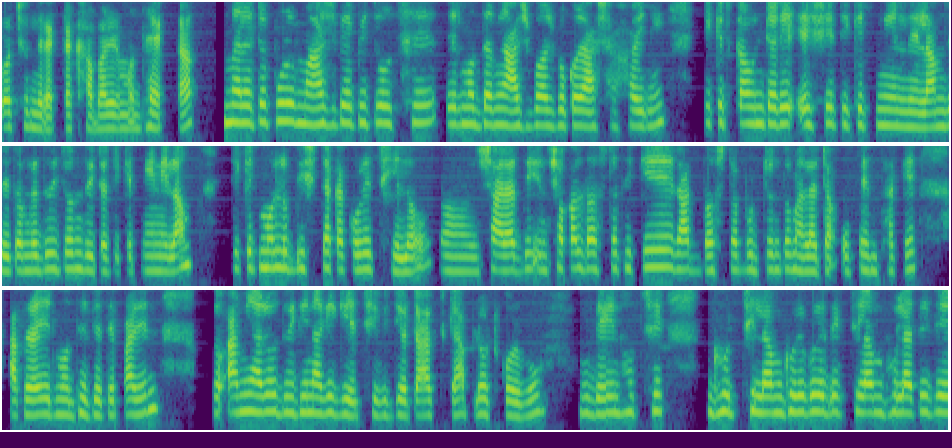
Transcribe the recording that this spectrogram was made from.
পছন্দের একটা খাবারের মধ্যে একটা। মেলাটা পুরো মাস ব্যাপী চলছে। এর মধ্যে আমি আসব আসব করে আসা হয়নি। টিকিট কাউন্টারে এসে টিকিট নিয়ে নিলাম, যেহেতু আমরা দুইজন দুইটা টিকিট নিয়ে নিলাম। টিকিট মূল্য বিশ টাকা করে ছিল। সারাদিন সকাল দশটা থেকে রাত দশটা পর্যন্ত মেলাটা ওপেন থাকে। আপনারা এর মধ্যে যেতে পারেন। তো আমি আরও দুই দিন আগে গিয়েছি ভিডিওটা, আজকে আপলোড করব। দেন হচ্ছে ঘুরছিলাম, ঘুরে ঘুরে দেখছিলাম ভোলাতে যে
